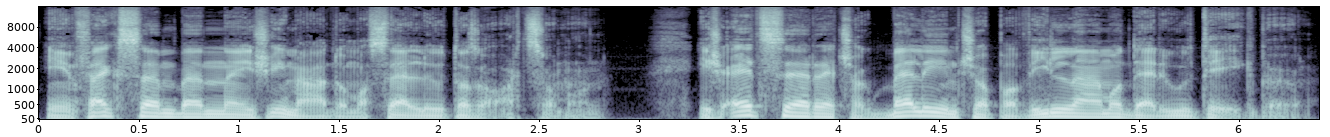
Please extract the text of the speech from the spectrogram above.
én fekszem benne, és imádom a szellőt az arcomon. És egyszerre csak belém csap a villám a derült égből.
